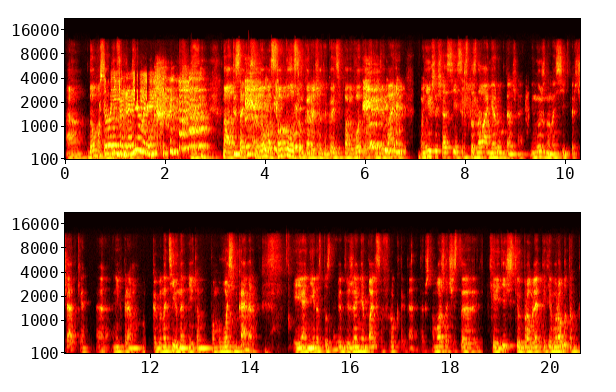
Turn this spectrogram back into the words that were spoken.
а дома... Чтобы они программировали? Ну, а ты садишься дома с Oculus, короче, такой, типа, работаешь на диване. У них же сейчас есть распознавание рук даже. Не нужно носить перчатки. Э, у них прям, как бы нативно, у них там, по-моему, 8 камер и они распознают движение пальцев, рук и так далее. Так что можно чисто теоретически управлять таким роботом,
